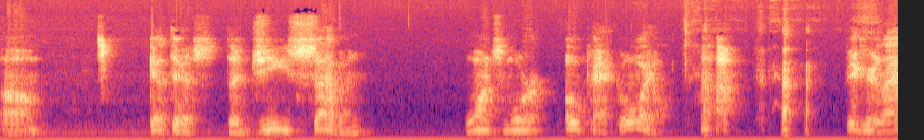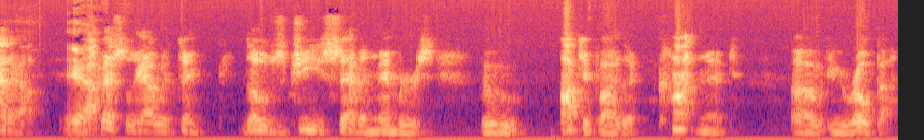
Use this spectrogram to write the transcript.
Um, get this the G7 wants more OPEC oil. Figure that out. Yeah. Especially, I would think, those G7 members who occupy the continent of Europa.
